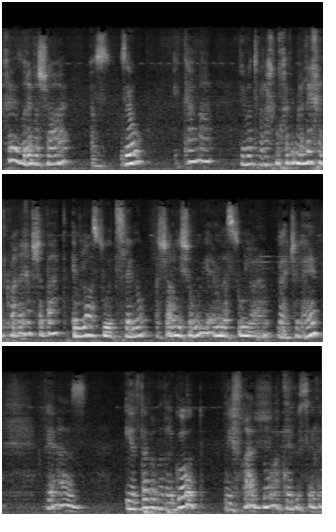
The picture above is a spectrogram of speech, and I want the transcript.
אחרי איזה רבע שעה, אז זהו, היא קמה, והיא אומרת, ואנחנו חייבים ללכת, כבר ערב שבת, הם לא עשו אצלנו, השאר נשארו, הם נסעו לבית שלהם, ואז היא עלתה במדרגות, נפרדנו, הכל בסדר.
